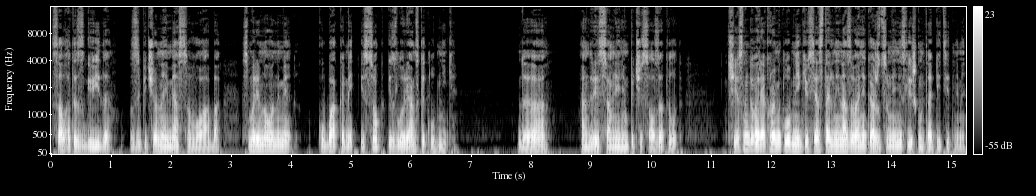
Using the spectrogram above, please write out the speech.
«Салат из гвида, запеченное мясо вуаба с маринованными кубаками и сок из лурианской клубники». «Да», – Андрей с сомнением почесал затылок. «Честно говоря, кроме клубники, все остальные названия кажутся мне не слишком-то аппетитными».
